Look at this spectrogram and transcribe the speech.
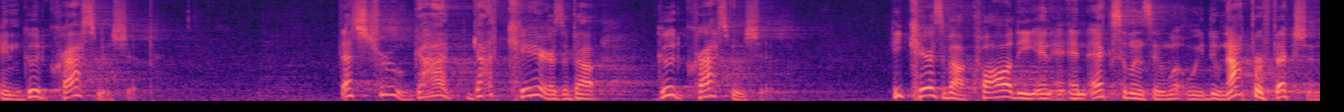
in good craftsmanship. That's true. God, God cares about good craftsmanship. He cares about quality and, and excellence in what we do, not perfection,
